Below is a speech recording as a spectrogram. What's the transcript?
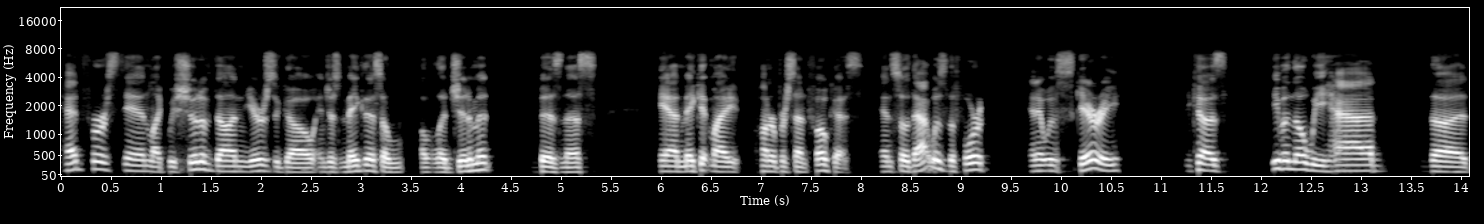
headfirst in like we should have done years ago and just make this a, a legitimate business and make it my 100% focus? And so that was the fork. And it was scary because even though we had the,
